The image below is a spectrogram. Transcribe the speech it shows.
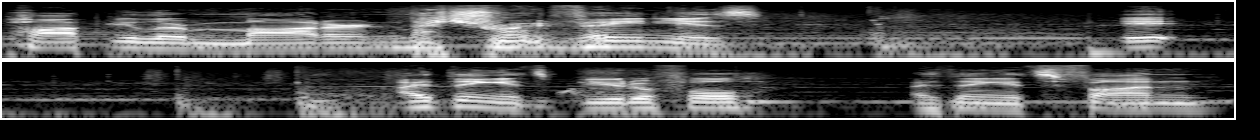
popular modern Metroidvanias. It, I think it's beautiful. I think it's fun.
